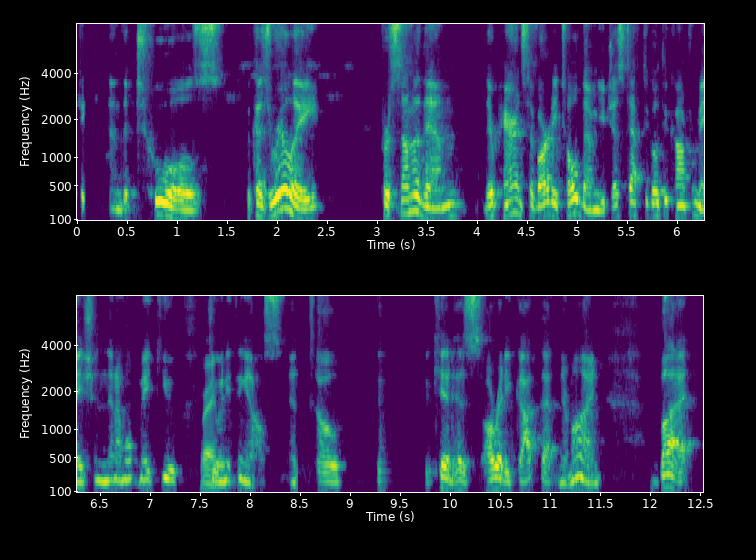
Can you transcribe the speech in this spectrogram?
to give them the tools, because really, for some of them, their parents have already told them, you just have to go through confirmation, then I won't make you Right. do anything else. And so the the kid has already got that in their mind. But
